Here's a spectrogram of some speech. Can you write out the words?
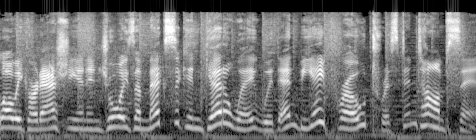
Khloe Kardashian enjoys a Mexican getaway with NBA pro Tristan Thompson.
